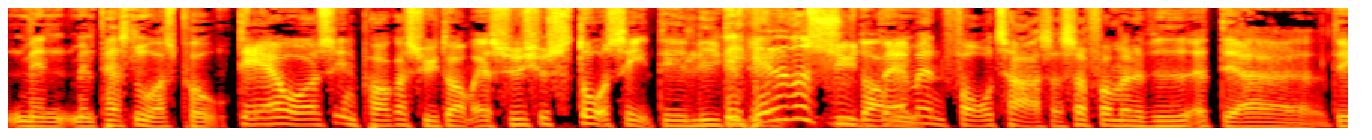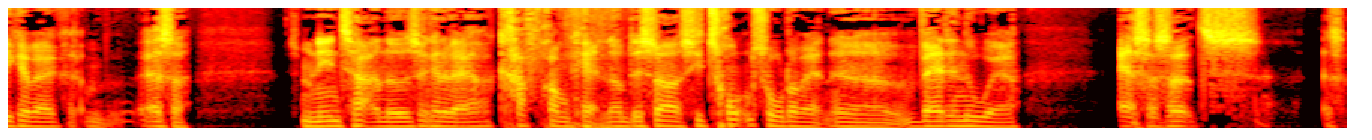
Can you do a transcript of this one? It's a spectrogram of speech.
Men, men pas nu også på. Det er jo også en pokker sygdom, og jeg synes jo stort set, det er Det er ligegyldigt. helvedes sygdommen. Hvad man foretager sig, så får man at vide, at det, er, det kan være... Altså, man indtager noget, så kan det være kraftfremkaldende, om det så er citronsodavand, eller hvad det nu er. Altså, så... Altså,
